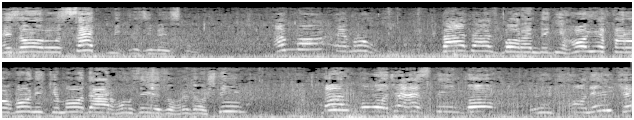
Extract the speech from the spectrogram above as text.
1100 میکروزیمنس بود. اما امروز بعد از بارندگی های فراوانی که ما در حوزه زهره داشتیم ما مواجه هستیم با رودخانه ای که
